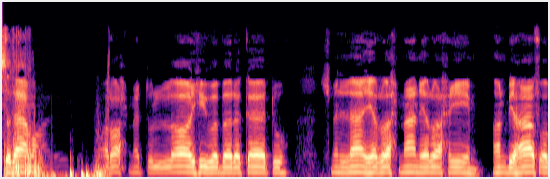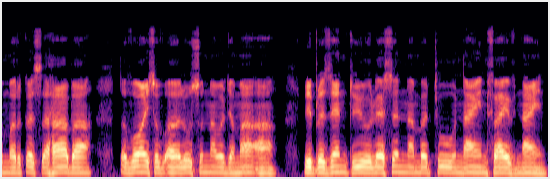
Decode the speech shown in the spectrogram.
السلام عليكم ورحمة الله وبركاته بسم الله الرحمن الرحيم On behalf of Markaz Sahaba, the voice of Ahlul Sunnah wal Jama'ah, we present to you lesson number 2959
